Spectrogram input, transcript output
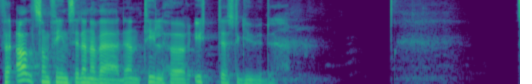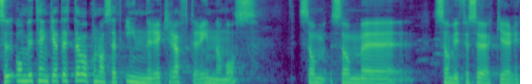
För allt som finns i denna världen tillhör ytterst Gud. Så om vi tänker att detta var på något sätt inre krafter inom oss som, som eh, som vi försöker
